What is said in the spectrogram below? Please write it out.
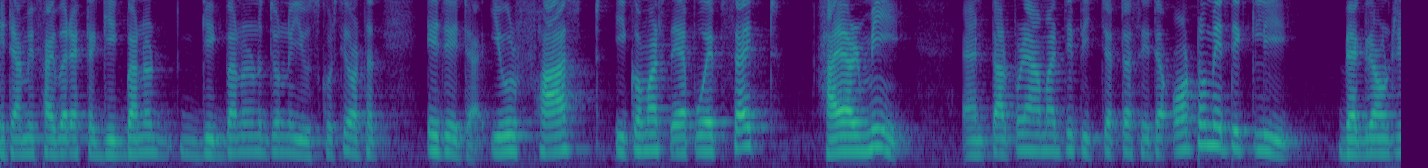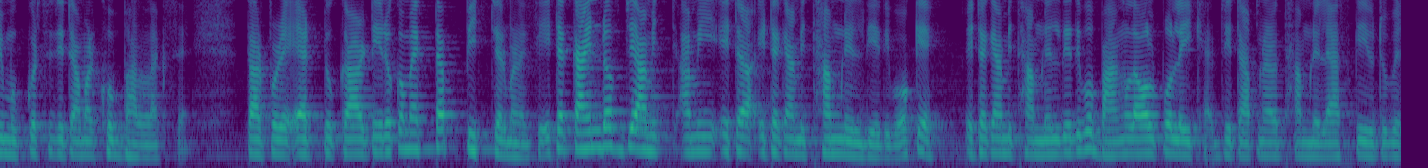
এটা আমি ফাইবার একটা গিগ বানানোর গিগ বানানোর জন্য ইউজ করছি। অর্থাৎ এই যে এটা your first e-commerce app website hire me and তারপরে আমার যে পিকচারটা সেটা অটোমেটিকলি ব্যাকগ্রাউন্ড রিমুভ করছে, যেটা আমার খুব ভালো লাগছে। তারপরে অ্যাড টু কার্ট এরকম একটা পিকচার বানাইছি। এটা কাইন্ড অফ যে আমি আমি এটা, এটাকে আমি থামনেল দিয়ে দিব ওকে এটাকে আমি থামনেল দিয়ে দিব, বাংলা অল্প লেখা, যেটা আপনারা থামনেলে আজকে ইউটিউবে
